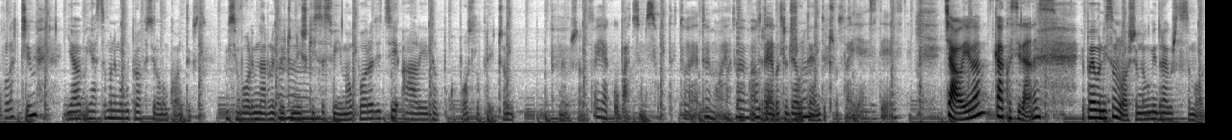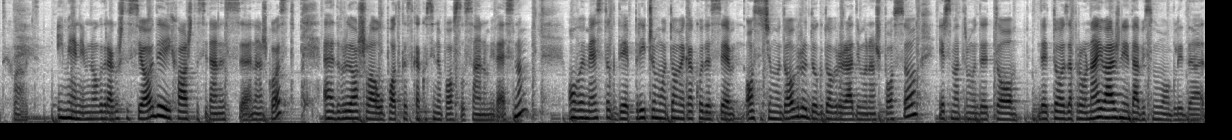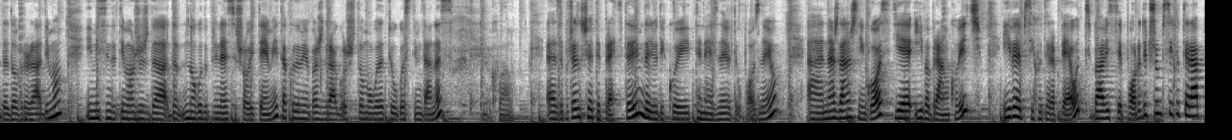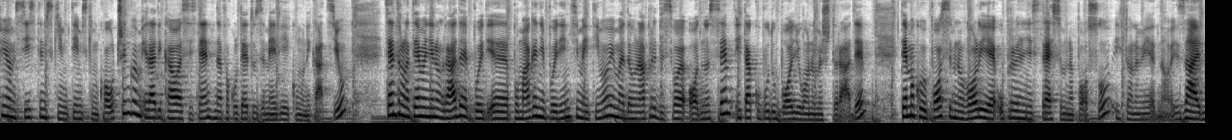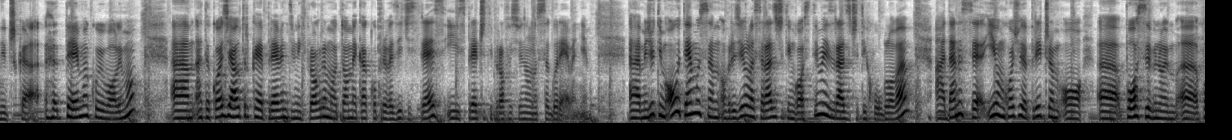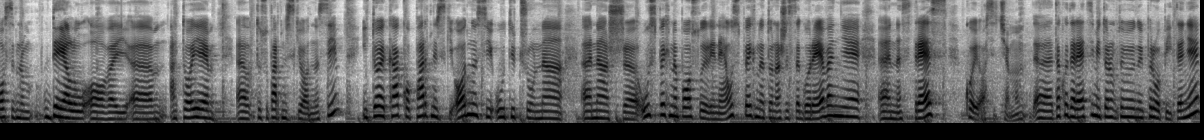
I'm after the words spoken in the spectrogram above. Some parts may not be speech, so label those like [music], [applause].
uvlačim. [laughs] Ja, ja samo ne mogu u profesionalnom kontekstu. Mislim, volim naravno i pričam niški sa svima u porodici, ali da o poslu pričam, nema šanse. Pa ja ga ubacujem svuda. To je, to je moje, to je Tako treba, to je deo autentično. Pa jeste, jeste. Ćao Iva, kako si danas? E, pa evo, nisam loše, mnogo mi je drago što sam ovde. Hvala ti. I meni je mnogo drago što si ovde i hvala što si danas e, naš gost. E, Dobrodošla u podcast Kako si na poslu sa Anom i Vesnom. Ovo je mesto gde pričamo o tome kako da se osjećamo dobro dok dobro radimo naš posao, jer smatramo da je to, da je to zapravo najvažnije da bismo mogli da, da dobro radimo i mislim da ti možeš da, da mnogo doprineseš ovoj temi, tako da mi je baš drago što mogu da te ugostim danas. Hvala. E, Za početak ću da te predstavim, da ljudi koji te ne znaju te upoznaju. A, Naš današnji gost je Iva Branković. Iva je psihoterapeut, bavi se porodičnom psihoterapijom, sistemskim timskim coachingom i радикал асистент на факултето за медия и комуникацио. Centralna tema njenog rada je e, pomaganje pojedincima i timovima da unaprede svoje odnose i tako budu bolji u onome što rade. Tema koju posebno voli je upravljanje stresom na poslu i to nam je jedna ovaj, zajednička [laughs] tema koju volimo. A, a takođe autorka je preventivnih programa o tome kako prevazići stres i sprečiti profesionalno sagorevanje. A, međutim, ovu temu sam obrađivala sa različitim gostima iz različitih uglova, a danas se Ivom hoću da pričam o a, posebnom, a, posebnom delu, ovaj, a, to, je, a, to su partnerski odnosi i to je kako partnerski odnosi utiču na a, naš uspeh na poslu ili neuspeh, na to naše sagorevanje, na stres koji osjećamo. Tako da reci mi, to, je ujedno i prvo pitanje,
